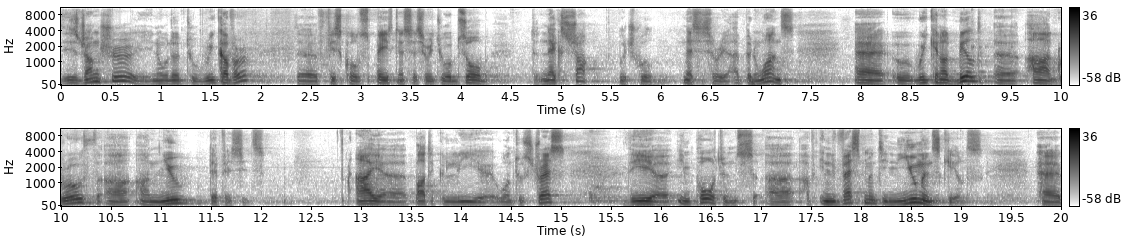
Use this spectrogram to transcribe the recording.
this juncture in order to recover the fiscal space necessary to absorb the next shock, which will necessarily happen once. Uh, we cannot build uh, our growth uh, on new deficits. I uh, particularly want to stress the uh, importance uh, of investment in human skills uh,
